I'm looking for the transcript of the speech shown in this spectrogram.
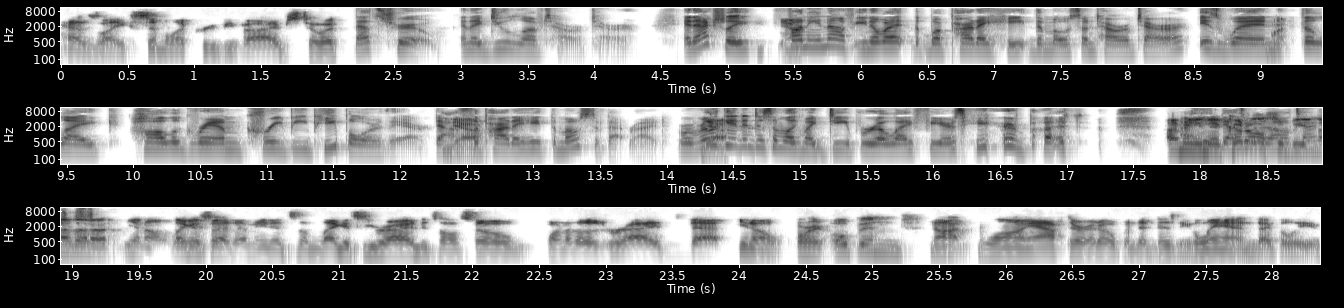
has like similar creepy vibes to it. That's true. And I do love Tower of Terror. And actually, Yeah. funny enough, you know what I, what part I hate the most on Tower of Terror is when What? the like hologram creepy people are there. That's Yeah. the part I hate the most of that ride. We're really Yeah. getting into some like my deep real life fears here, but I mean, think it could what it also be another, you know, like I said, I mean, it's a legacy ride. It's also one of those rides that, you know, or it opened not long after it opened at Disneyland, I believe.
